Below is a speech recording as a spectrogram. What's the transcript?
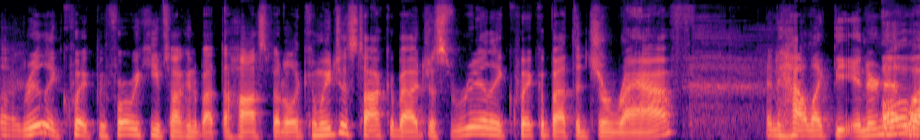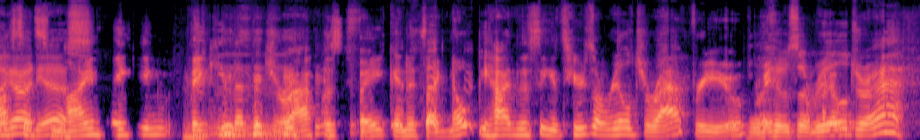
Uh, really quick before we keep talking about the hospital, can we just talk about just really quick about the giraffe and how like the internet Oh lost God, its yes. mind thinking thinking that the giraffe was fake, and it's like nope, behind the scenes, here's a real giraffe for you. It was a real giraffe.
